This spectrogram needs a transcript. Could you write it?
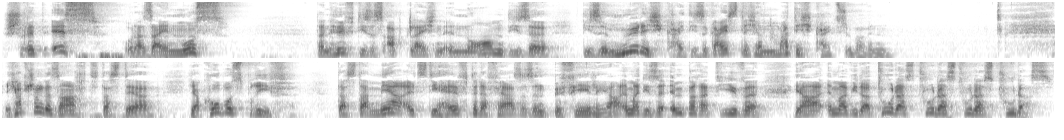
Schritt ist oder sein muss, dann hilft dieses Abgleichen enorm, diese, diese Müdigkeit, diese geistliche Mattigkeit zu überwinden. Ich habe schon gesagt, dass der Jakobusbrief, dass da mehr als die Hälfte der Verse sind Befehle, ja, immer diese Imperative, ja, immer wieder tu das, tu das, tu das, tu das.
